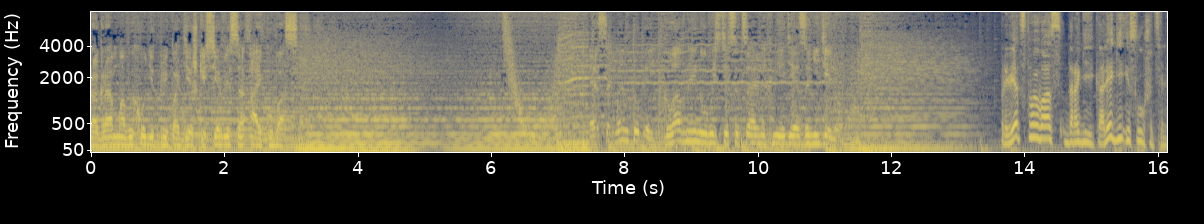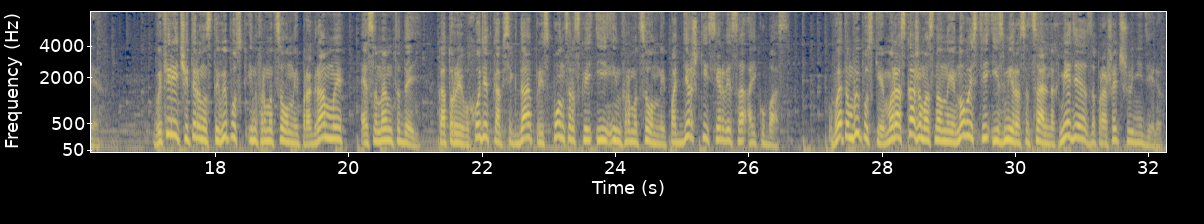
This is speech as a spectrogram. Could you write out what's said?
Программа выходит при поддержке сервиса iCubus. SMM Today. Главные новости социальных медиа за неделю. Приветствую вас, дорогие коллеги и слушатели. В эфире 14 выпуск информационной программы SMM Today, которая выходит, как всегда, при спонсорской и информационной поддержке сервиса iCubus. В этом выпуске мы расскажем основные новости из мира социальных медиа за прошедшую неделю.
